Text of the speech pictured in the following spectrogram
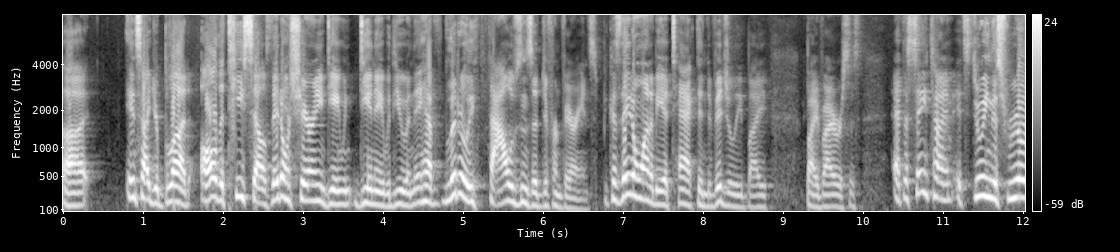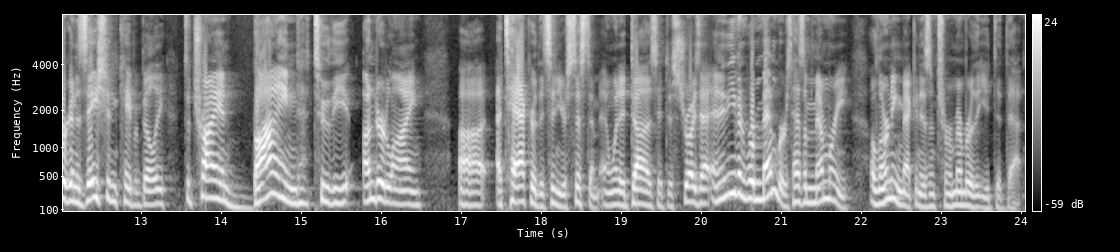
uh, inside your blood, all the T cells, they don't share any DNA with you and they have literally thousands of different variants because they don't want to be attacked individually by, by viruses. At the same time, it's doing this reorganization capability to try and bind to the underlying uh, attacker that's in your system. And when it does, it destroys that. And it even remembers, has a memory, a learning mechanism to remember that you did that.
